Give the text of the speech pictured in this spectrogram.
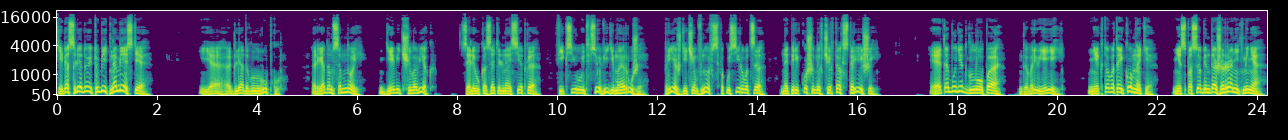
Тебя следует убить на месте!» Я оглядываю рубку. Рядом со мной девять человек. Целеуказательная сетка фиксирует все видимое оружие, прежде чем вновь сфокусироваться на перекошенных чертах старейшей. «Это будет глупо», — говорю я ей. «Никто в этой комнате не способен даже ранить меня.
